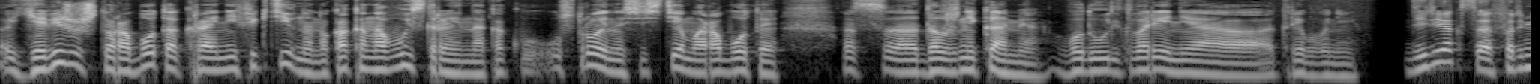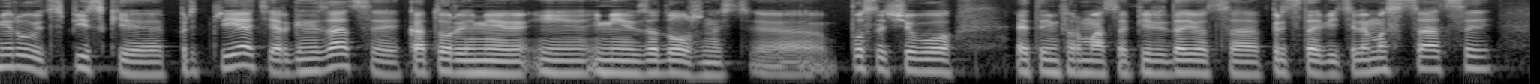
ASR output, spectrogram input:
Я вижу, что работа крайне эффективна, но как она выстроена, как устроена система работы с должниками в удовлетворение требований? Дирекция формирует списки предприятий, организаций, которые имеют, и, имеют задолженность, после чего эта информация передается представителям ассоциации, а,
